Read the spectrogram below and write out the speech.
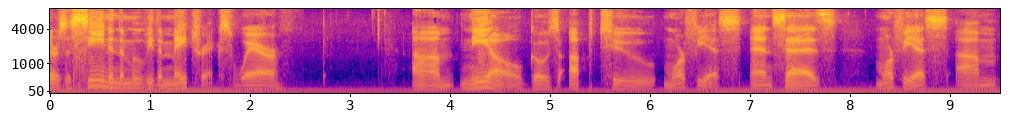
There's a scene in the movie The Matrix where um, Neo goes up to Morpheus and says, Morpheus, um,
